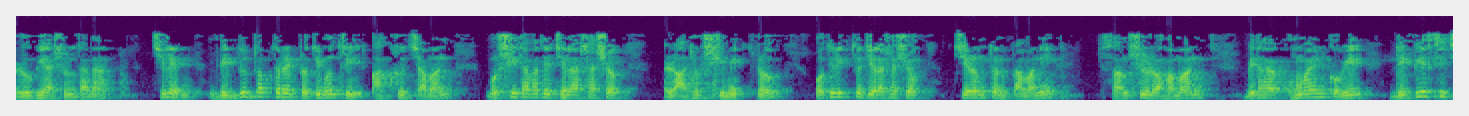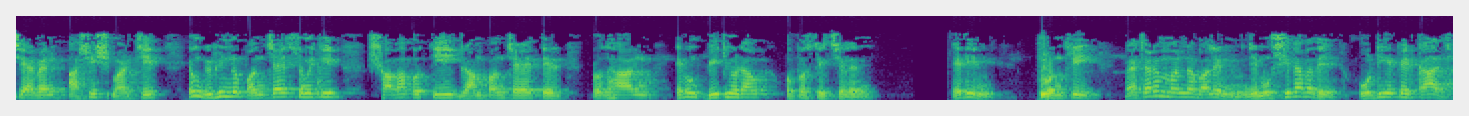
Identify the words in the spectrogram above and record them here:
রুবিয়া সুলতানা ছিলেন বিদ্যুৎ দপ্তরের প্রতিমন্ত্রী আখরুজ্জামান মুর্শিদাবাদের জেলা শাসক রাজস্বী মিত্র, অতিরিক্ত জেলা শাসক চিরন্তন প্রামাণিক শামসুর রহমান, বিধায়ক হুমায়ুন কবির, ডিপিএসসি চেয়ারম্যান আশিস মার্জিত এবং বিভিন্ন পঞ্চায়েত সমিতির সভাপতি, গ্রাম পঞ্চায়েতের প্রধান এবং বিডিওরাও উপস্থিত ছিলেন। এদিন মন্ত্রী বেচারাম মান্না বলেন যে, মুর্শিদাবাদে ওডিএফ এর কাজ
